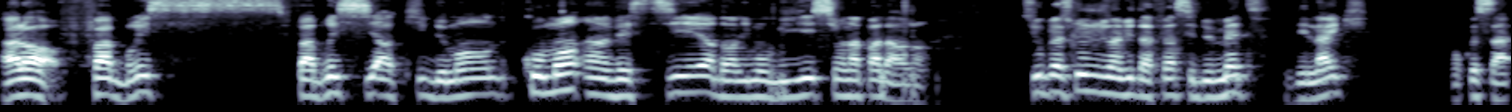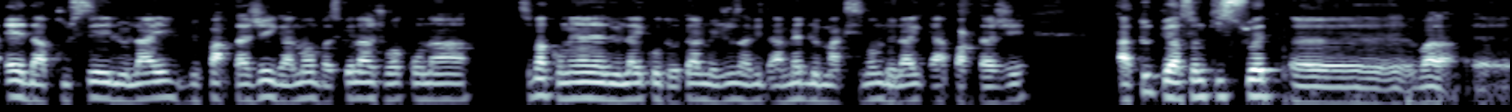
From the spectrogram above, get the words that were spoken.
Alors, Fabrice, Fabricia qui demande comment investir dans l'immobilier si on n'a pas d'argent? S'il vous plaît, ce que je vous invite à faire, c'est de mettre des likes pour que ça aide à pousser le live, de partager également, parce que là, je vois qu'on a, je sais pas combien il y a de likes au total, mais je vous invite à mettre le maximum de likes et à partager à toute personne qui souhaite euh, voilà, euh,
